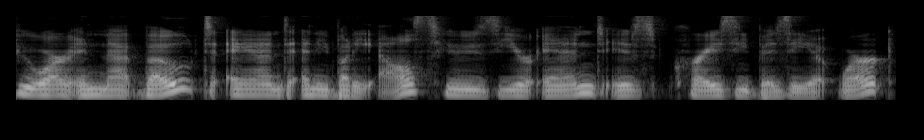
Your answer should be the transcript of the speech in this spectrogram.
who are in that boat and anybody else whose year end is crazy busy at work.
